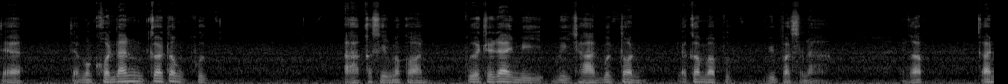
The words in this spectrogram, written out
แต่แต่บางคนนั้นก็ต้องฝึกอากสินมาก่อน เพื่อจะได้มีมีฌานเบื้องต้น แล้วก็มาฝึกวิปัสสนา นะครับ การ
